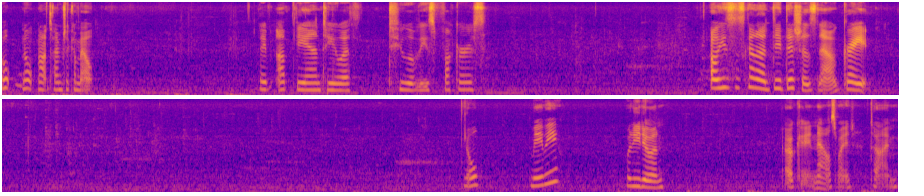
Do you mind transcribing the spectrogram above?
Oh, no, not time to come out. They've upped the ante with two of these fuckers. Oh, he's just gonna do dishes now. Great. Maybe? What are you doing? Okay, now's my time.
